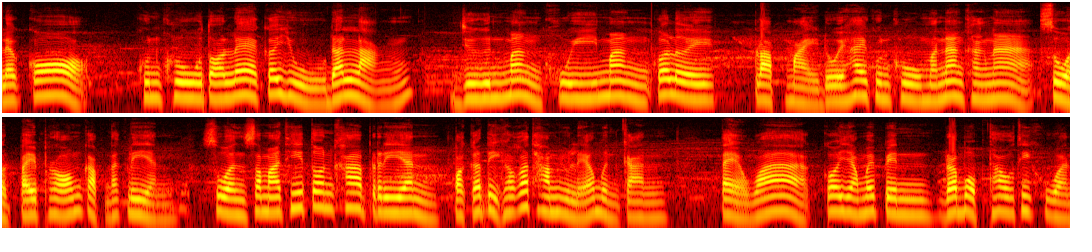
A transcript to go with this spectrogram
แล้วก็คุณครูตอนแรกก็อยู่ด้านหลัง ยืนมั่งคุยมั่งก็เลย ปรับใหม่โดยให้คุณครูมานั่งข้างหน้า สวดไปพร้อมกับนักเรียน ส่วนสมาธิต้นคาบเรียน ปกติเขาก็ทำอยู่แล้วเหมือนกัน แต่ว่าก็ยังไม่เป็นระบบเท่าที่ควร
